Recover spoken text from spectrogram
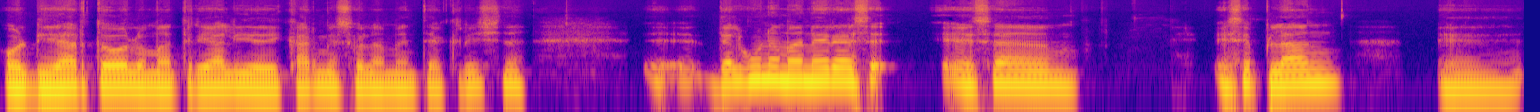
olvidar todo lo material y dedicarme solamente a Krishna, eh, de alguna manera es, esa, ese plan, eh,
